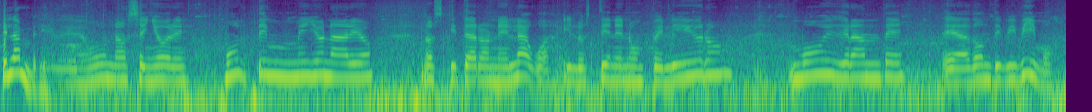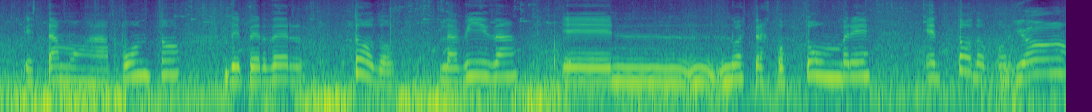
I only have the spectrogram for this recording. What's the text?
Pelambre. Eh, unos señores multimillonarios nos quitaron el agua y los tienen un peligro muy grande eh, a donde vivimos. Estamos a punto de perder todo, la vida, eh, nuestras costumbres, eh, todo. Yo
